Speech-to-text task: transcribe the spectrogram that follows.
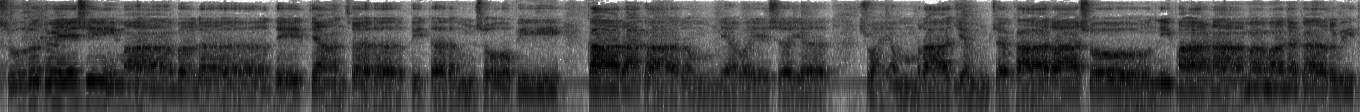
सुरद्वेषी महाबल पितरं सोऽपि कारागारं न्यवैषय। स्वयं राज्यं चकाराशो नृपाणाममदगर्वित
